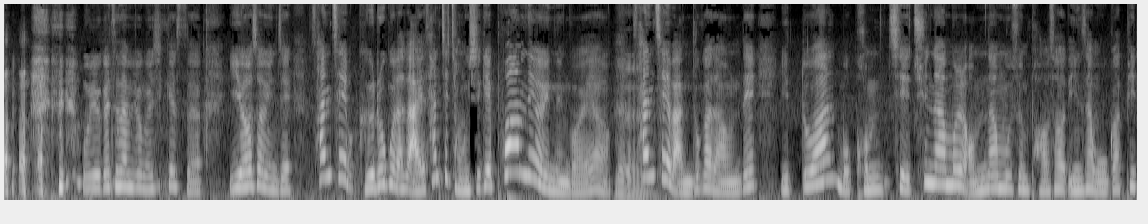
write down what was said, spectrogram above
우유 같은 한 병을 시켰어요. 이어서 이제 산채 그러고 나서 아예 산채 정식에 포함되어 있는 거예요. 네. 산채 만두가 나오는데 이 또한 뭐 검치, 취나물, 엄나무순, 버섯, 인삼, 오가피,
